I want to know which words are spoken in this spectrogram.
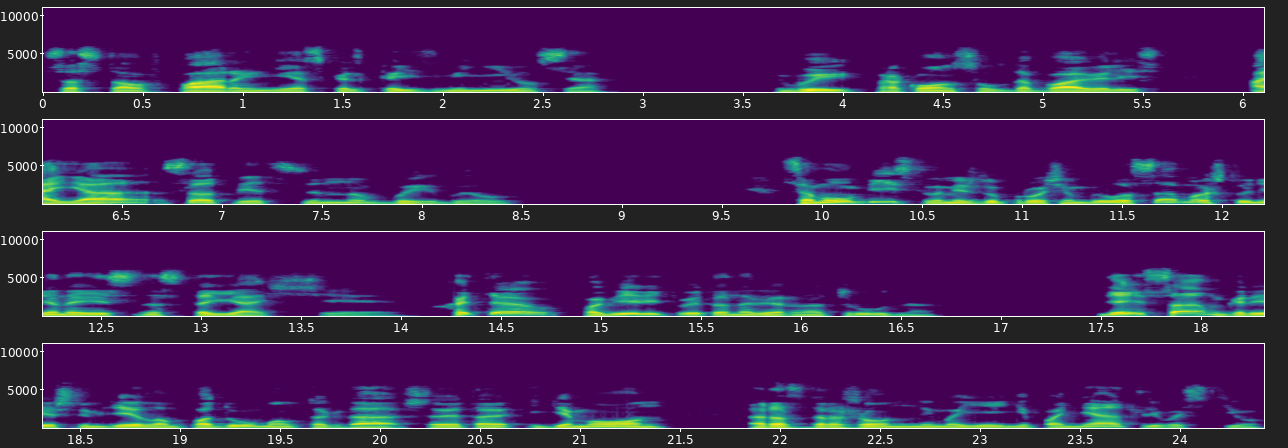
состав пары несколько изменился. Вы, проконсул, добавились, а я, соответственно, выбыл. Самоубийство, между прочим, было самое что ни на есть настоящее, хотя поверить в это, наверное, трудно. Я и сам грешным делом подумал тогда, что это Игемон, раздраженный моей непонятливостью,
